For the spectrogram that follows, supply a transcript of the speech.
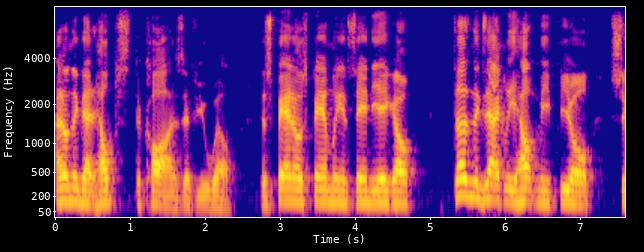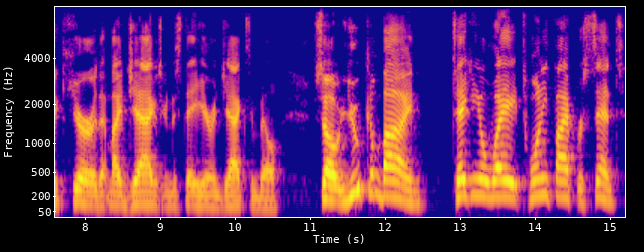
I don't think that helps the cause, if you will. The Spanos family in San Diego doesn't exactly help me feel secure that my Jags are going to stay here in Jacksonville. So you combine taking away 25%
